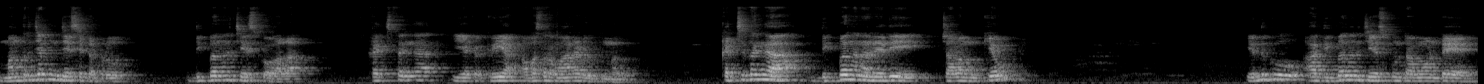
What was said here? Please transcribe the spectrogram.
మంత్రజపం చేసేటప్పుడు దిగ్బంధన చేసుకోవాలా? ఖచ్చితంగా ఈ యొక్క క్రియ అవసరమా అని అడుగుతున్నారు. ఖచ్చితంగా దిగ్బంధన అనేది చాలా ముఖ్యం. ఎందుకు ఆ దిగ్బంధన చేసుకుంటాము అంటే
